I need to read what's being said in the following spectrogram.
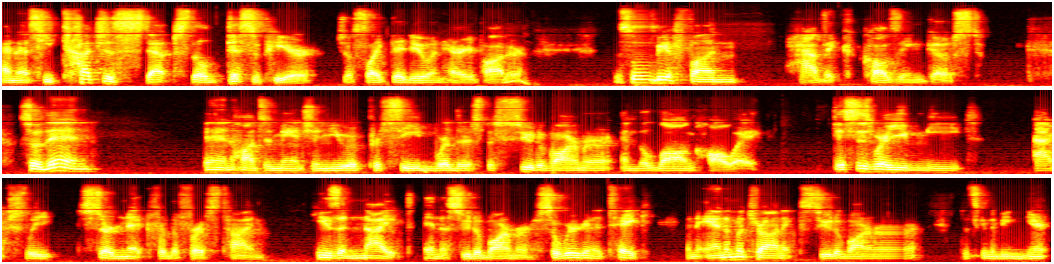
And as he touches steps, they'll disappear, just like they do in Harry Potter. This will be a fun havoc-causing ghost. So then in Haunted Mansion, you would proceed where there's the suit of armor and the long hallway. This is where you meet actually Sir Nick for the first time. He's a knight in a suit of armor. So we're going to take an animatronic suit of armor that's going to be near,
